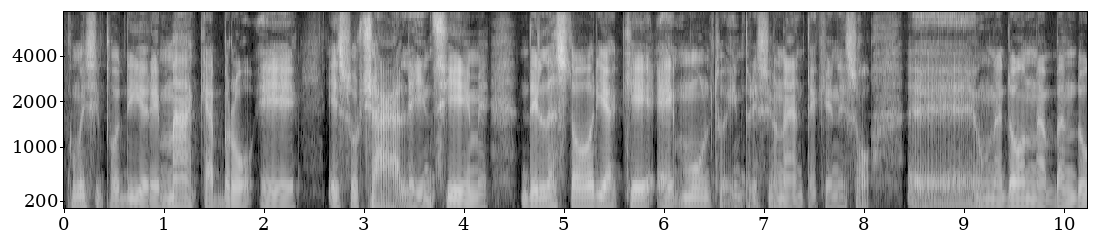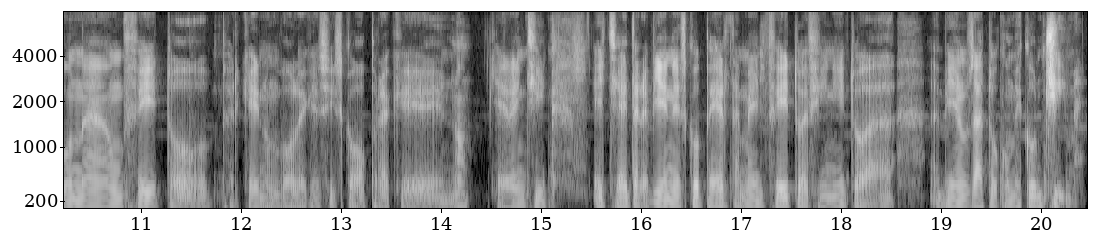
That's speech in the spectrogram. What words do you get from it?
come si può dire, macabro e, e sociale insieme della storia che è molto impressionante. Che ne so, eh, una donna abbandona un feto perché non vuole che si scopra che no, che era incinta, eccetera, viene scoperta, ma il feto è finito, a, viene usato come concime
